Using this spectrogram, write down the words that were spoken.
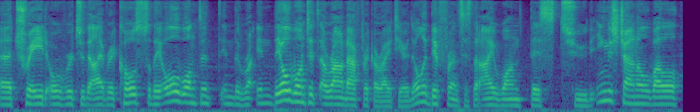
uh, trade over to the Ivory Coast. So they all want it in the in they all want it around Africa right here. The only difference is that I want this to the English Channel, while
